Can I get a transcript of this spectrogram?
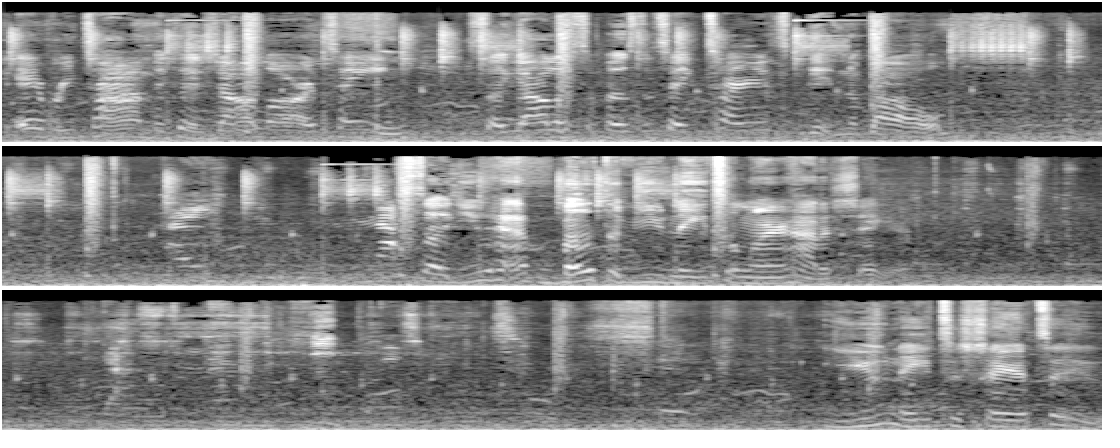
It every time because y'all are a team. So y'all are supposed to take turns getting the ball. So you have both of you need to learn how to share. You need to share too.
